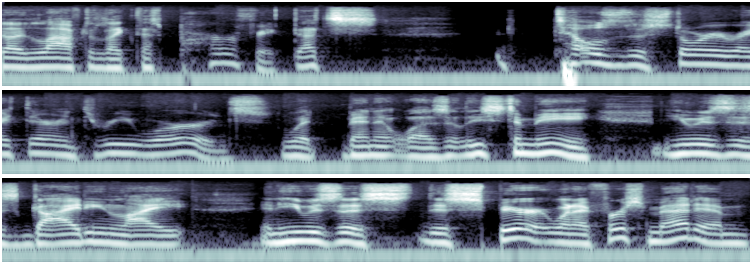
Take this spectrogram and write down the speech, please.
I laughed. I was like, that's perfect. That's tells the story right there in three words. What Bennett was, at least to me, he was this guiding light, and he was this this spirit. When I first met him,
